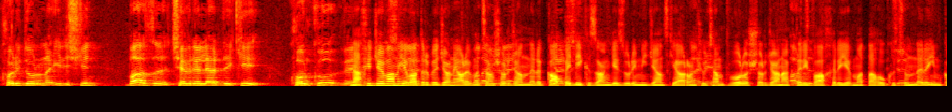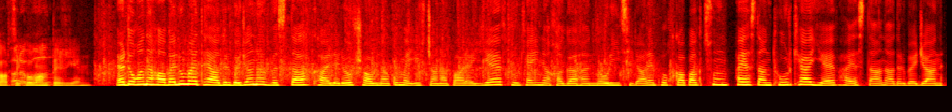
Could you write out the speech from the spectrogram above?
koridoruna ilişkin bazı çevrelerdeki Նախիջևանը եւ Ադրբեջանի արևմտյան շրջանները կապելիք Զանգեզուրի միջանցքի առնչությամբ որոշ շրջանակների վախերը եւ մտահոգությունները իմ կարծիքով անտեղի են։ Էրդողանը հավելում է, թե Ադրբեջանը վստահ քայլերով շարունակում է իր ճանապարհը եւ Թուրքիայի նախագահը նորից իրար է փոխկապակցում Հայաստան-Թուրքիա եւ Հայաստան-Ադրբեջան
